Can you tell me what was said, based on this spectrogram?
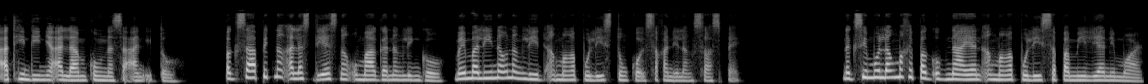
at hindi niya alam kung nasaan ito. Pagsapit ng alas 10 ng umaga ng linggo, may malinaw ng lead ang mga pulis tungkol sa kanilang suspect. Nagsimulang makipag-ugnayan ang mga pulis sa pamilya ni Mark.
